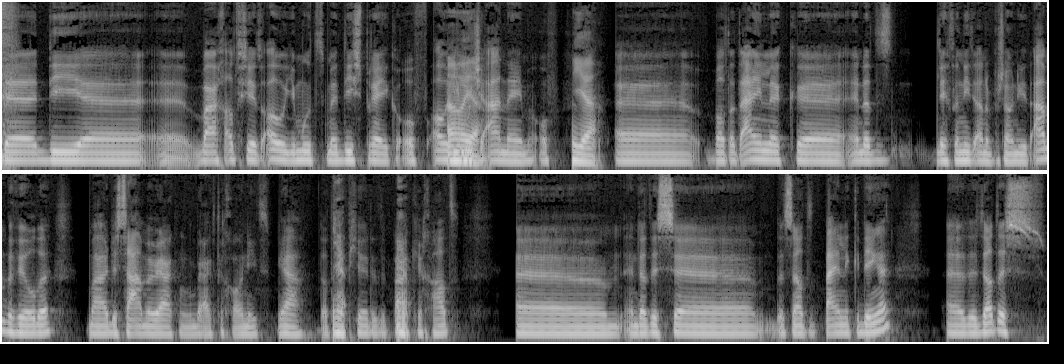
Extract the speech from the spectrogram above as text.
de, die, eh, eh, waar geadviseerd oh, je moet met die spreken. Of oh, die Oh, moet ja. je aannemen. Of Ja, wat uiteindelijk, en dat is, ligt er niet aan de persoon die het aanbeveelde, maar de samenwerking werkte gewoon niet. Ja, dat Ja. heb je dat een paar keer gehad. Ehm, en dat, is, dat zijn altijd pijnlijke dingen. Dus dat is,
